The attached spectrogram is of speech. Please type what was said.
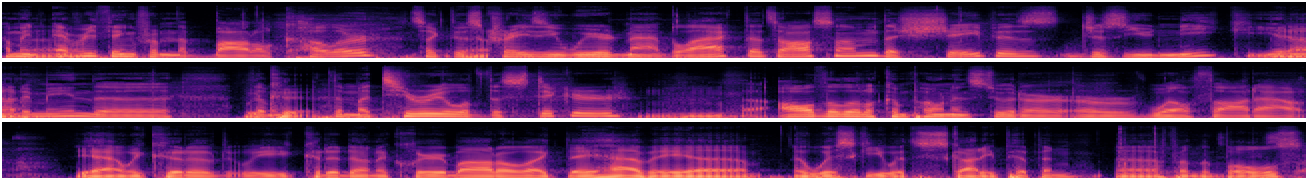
I mean, Um, everything from the bottle color, it's like this Yeah. crazy weird matte black. That's awesome. The shape is just unique. You know what I mean? The the, the material of the sticker, mhm. uh, all the little components to it are, are well thought out. Yeah, we could have we could have done a clear bottle like they have a uh, a whiskey with Scottie Pippen uh, from the Bulls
